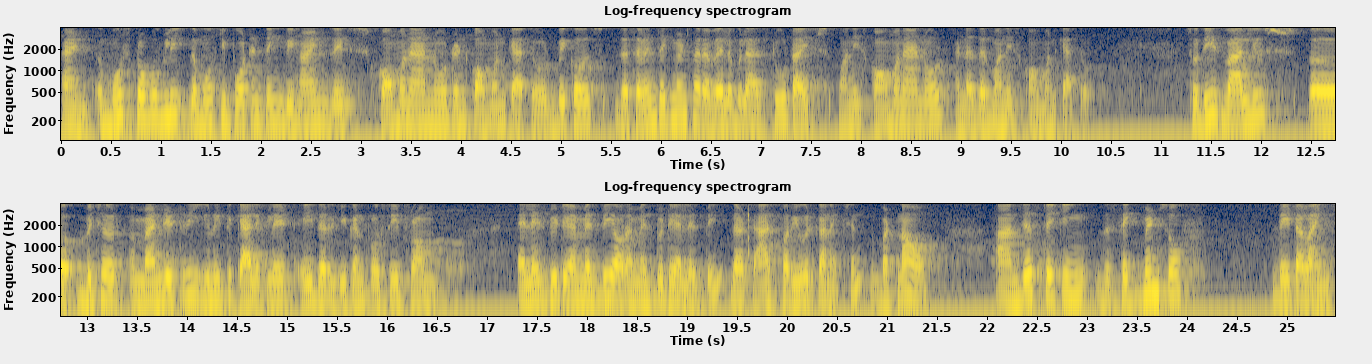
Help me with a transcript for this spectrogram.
And uh, most probably the most important thing behind this common anode and common cathode because the 7 segments are available as two types. One is common anode and other one is common cathode. So these values uh, which are mandatory you need to calculate. Either you can proceed from LSB to MSB or MSB to LSB that's as per your connection. But now I am just taking the segments of data lines.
